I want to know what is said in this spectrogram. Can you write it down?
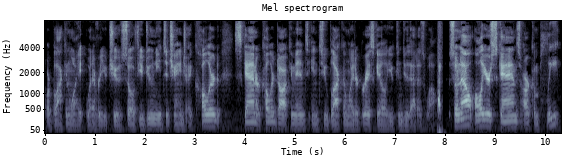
or black and white, whatever you choose. So if you do need to change a colored scan or colored document into black and white or grayscale, you can do that as well. So now all your scans are complete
